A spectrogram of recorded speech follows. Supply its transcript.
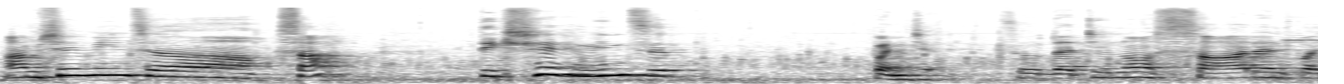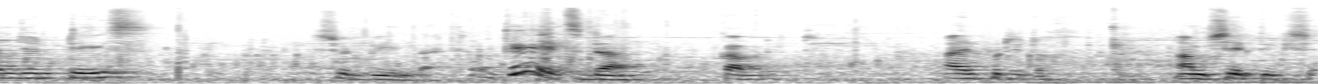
Amshe means uh, sa. Tikshe means uh, pungent. So that you know sour and pungent taste should be in that. Okay, it's done. Cover it. I'll put it off. amshe tikshe.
